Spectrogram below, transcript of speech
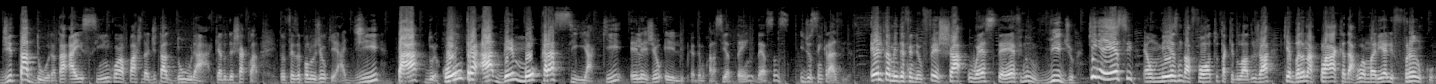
ditadura, tá? AI-5 é uma parte da ditadura, quero deixar claro. Então fez apologia o quê? A ditadura, contra a democracia, que elegeu ele, porque a democracia tem dessas idiosincrasias. Ele também defendeu fechar o STF num vídeo. Quem é esse? É o mesmo da foto, tá aqui do lado já, quebrando a placa da rua Marielle Franco.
